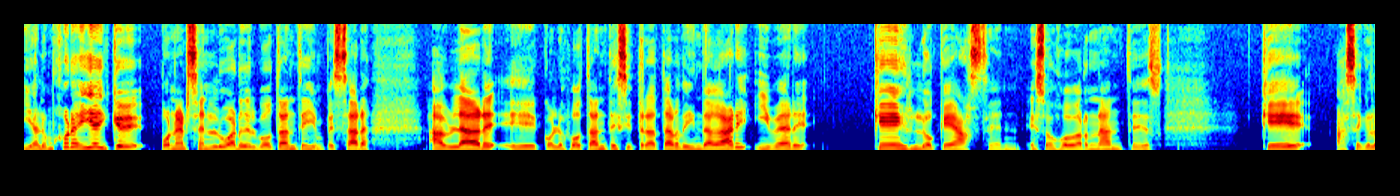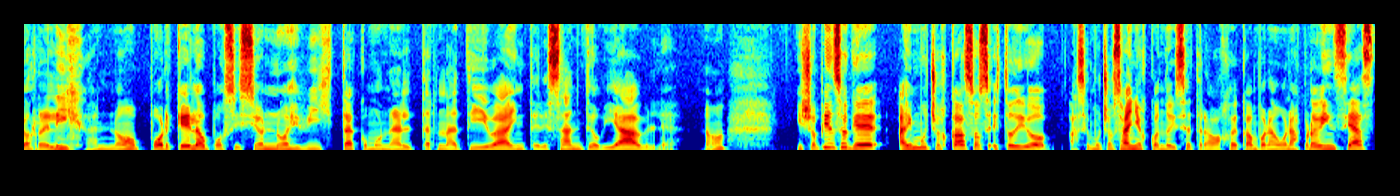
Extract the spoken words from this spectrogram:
Y a lo mejor ahí hay que ponerse en el lugar del votante y empezar a hablar eh, con los votantes y tratar de indagar y ver qué es lo que hacen esos gobernantes que hace que los relijan, ¿no? ¿Por qué la oposición no es vista como una alternativa interesante o viable, ¿no? Y yo pienso que hay muchos casos, esto digo, hace muchos años cuando hice trabajo de campo en algunas provincias,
